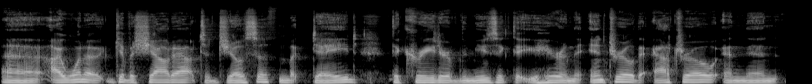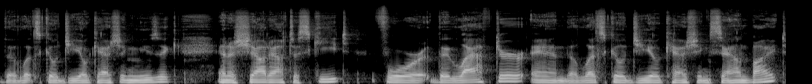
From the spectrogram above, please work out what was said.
Uh, I want to give a shout out to Joseph McDade, the creator of the music that you hear in the intro, the outro, and then the Let's Go Geocaching music. And a shout out to Skeet for the laughter and the Let's Go Geocaching soundbite.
